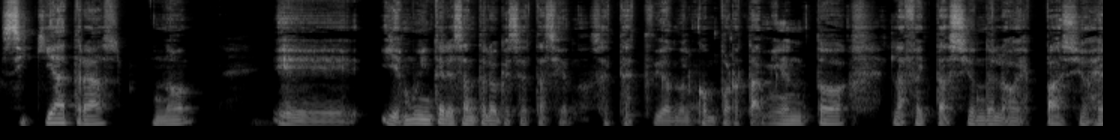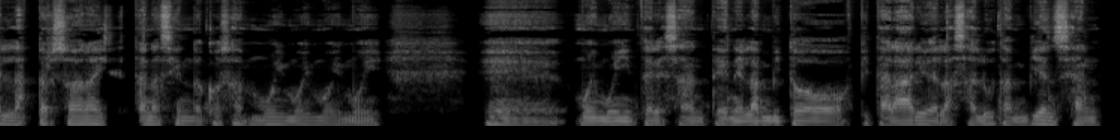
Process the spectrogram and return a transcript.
psiquiatras, ¿no? Eh, y es muy interesante lo que se está haciendo. Se está estudiando el comportamiento, la afectación de los espacios en las personas y se están haciendo cosas muy, muy, muy, muy, eh, muy, muy interesantes. En el ámbito hospitalario de la salud también se han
